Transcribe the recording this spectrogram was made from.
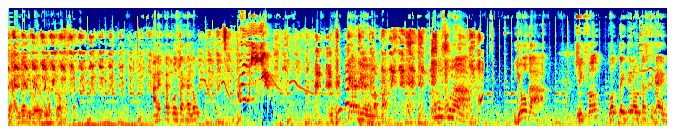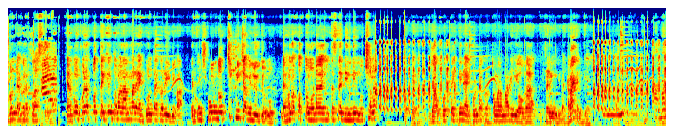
যে হাইগা দিব এরকম একটা অবস্থা। আরেকটা পোজ দেখা দাও। কেরা দিয়ে গেল আপা শোনা যোগা শিখছো? প্রত্যেকদিন ওর কাছ থেকে এক ঘণ্টা করে ক্লাস নিবা। এরকম করে প্রত্যেকদিন তোমার আম্মার এক ঘণ্টা করেই দিবা। এরকম সুন্দর চিকনি চামি লই দেবো দেখো না কত মোটা হয়ে যেতেছে দিন দিন বুঝছ না? যাও প্রত্যেকদিন এক ঘণ্টা করে তোমার মারি যোগা ট্রেনিং দিবা। রাখেন কি আমার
